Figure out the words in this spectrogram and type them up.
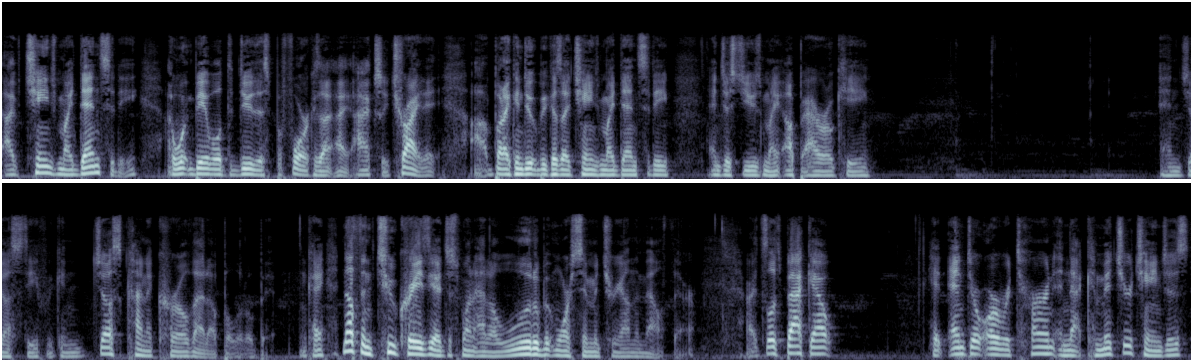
I've changed my density. I wouldn't be able to do this before because I, I actually tried it, uh, but I can do it because I changed my density and just use my up arrow key and just see if we can just kind of curl that up a little bit. Okay, nothing too crazy. I just want to add a little bit more symmetry on the mouth there. All right, so let's back out hit enter or return, and that commits your changes.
